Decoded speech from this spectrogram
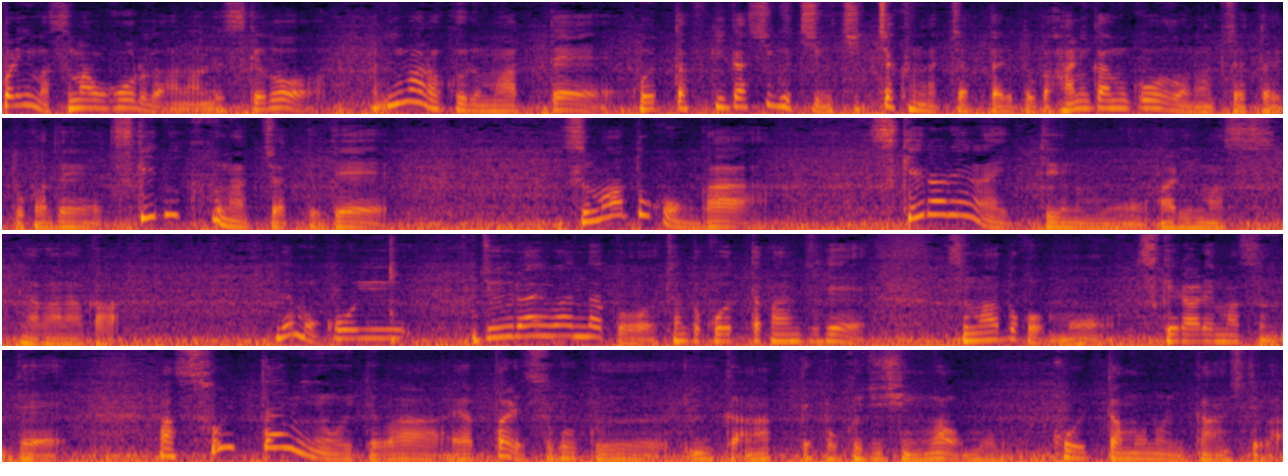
これ今スマホホルダーなんですけど、今の車って、こういった吹き出し口がちっちゃくなっちゃったりとか、ハニカム構造になっちゃったりとかで、つけにくくなっちゃってて、スマートフォンがつけられないっていうのもあります、なかなか。でもこういう従来版だとちゃんとこういった感じでスマートフォンも付けられますんで、まあ、そういった意味においてはやっぱりすごくいいかなって僕自身は思う。こういったものに関しては、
